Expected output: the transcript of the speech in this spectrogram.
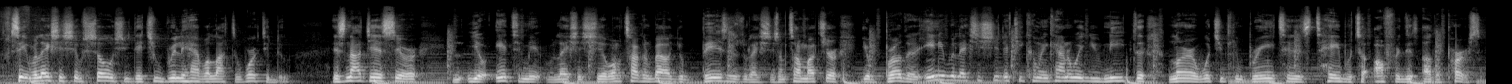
See, relationship shows you that you really have a lot to work to do. It's not just your your intimate relationship. I'm talking about your business relationship. I'm talking about your your brother. Any relationship that you come encounter with, you need to learn what you can bring to this table to offer this other person.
